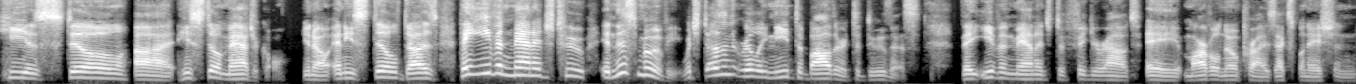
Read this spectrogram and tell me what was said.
he is still uh he's still magical you know and he still does they even manage to in this movie which doesn't really need to bother to do this they even manage to figure out a marvel no prize explanation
